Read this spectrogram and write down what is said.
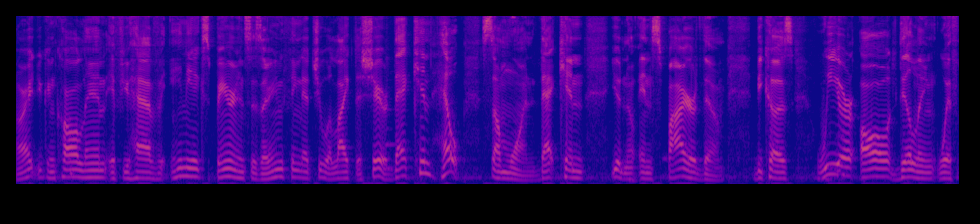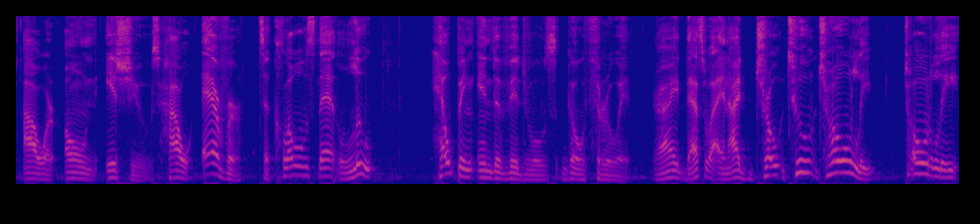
All right, you can call in if you have any experiences or anything that you would like to share that can help someone, that can, you know, inspire them because we are all dealing with our own issues. However, to close that loop, helping individuals go through it, right? That's why, and I tro- to, totally, totally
